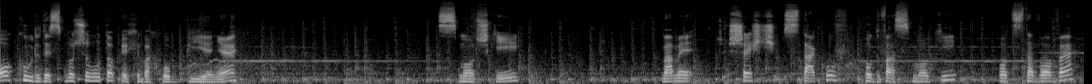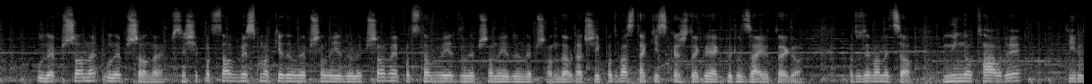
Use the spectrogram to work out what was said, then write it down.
O kurde, smoczą utopię chyba chłop bije, nie? Smoczki. Mamy 6 staków, po dwa smoki podstawowe, ulepszone, ulepszone. W sensie podstawowy smok, jeden ulepszony, jeden ulepszony, podstawowy, jeden ulepszony, jeden ulepszony. Dobra, czyli po dwa staki z każdego jakby rodzaju tego. A tutaj mamy co? Minotaury, tier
